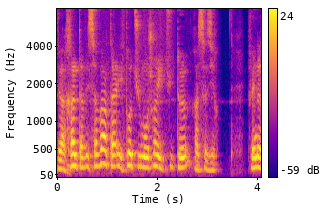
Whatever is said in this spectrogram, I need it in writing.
Et toi tu mangeras et tu te rassasiras. Tu n'auras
